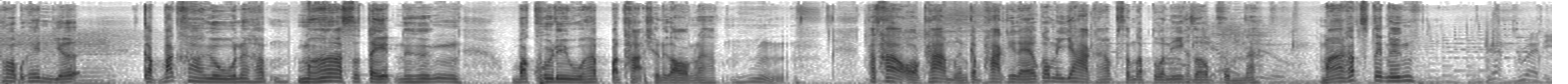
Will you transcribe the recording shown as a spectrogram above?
ชอบเล่นเยอะ กับบัคคารูนะครับ มาสเตทหนึ่งบัคคูริวครับปะทะเฉินรองนะครับถ้าท่าออกท่าเหมือนกับภาคที่แล้วก็ไม่ยากครับสำหรับตัวนี้สำหรับผมนะ มาครับสเตทหนึ่ง Get ready.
